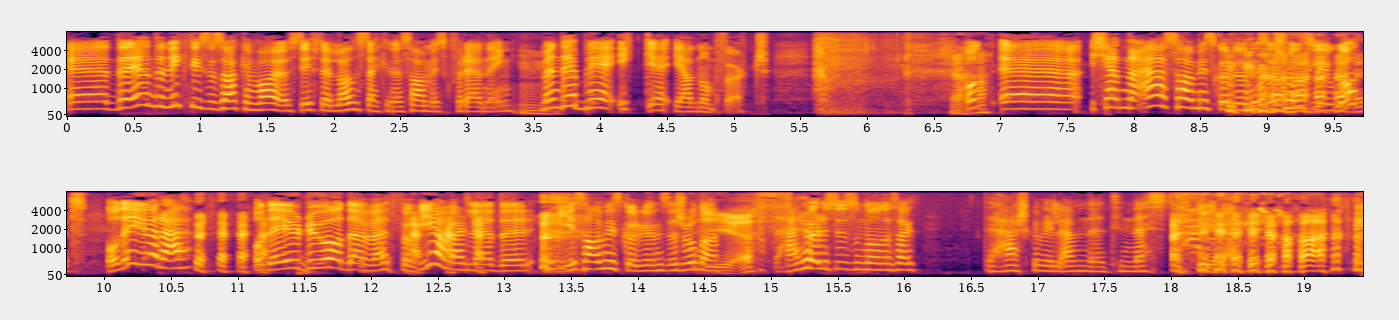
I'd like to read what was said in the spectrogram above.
Eh, det, den viktigste saken var jo å stifte en landsdekkende samisk forening, Mm. men det ble ikke gjennomført. Jaha. Og eh, kjenner jeg samisk organisasjonsliv godt? Og det gjør jeg. Og det gjør du òg, David, for vi har vært leder i samiske organisasjoner. Yes. Det her høres ut som noen har sagt det her skal vi levne til neste styre. Vi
